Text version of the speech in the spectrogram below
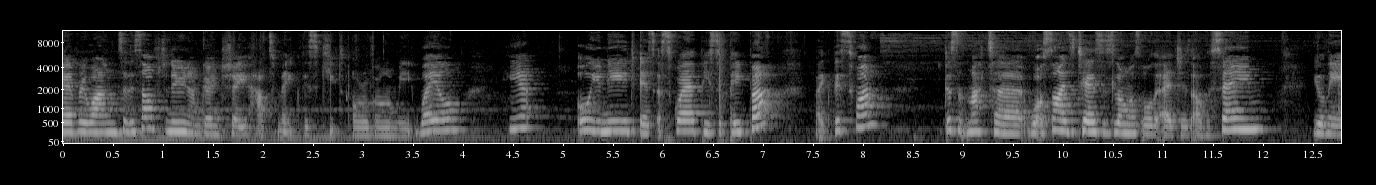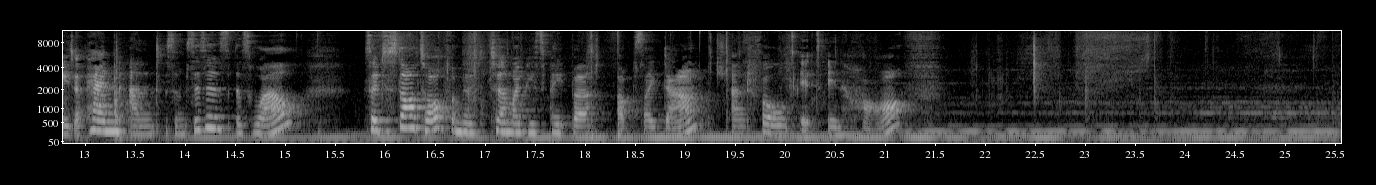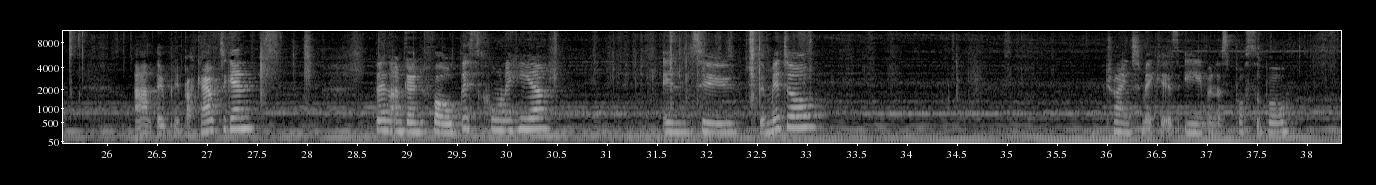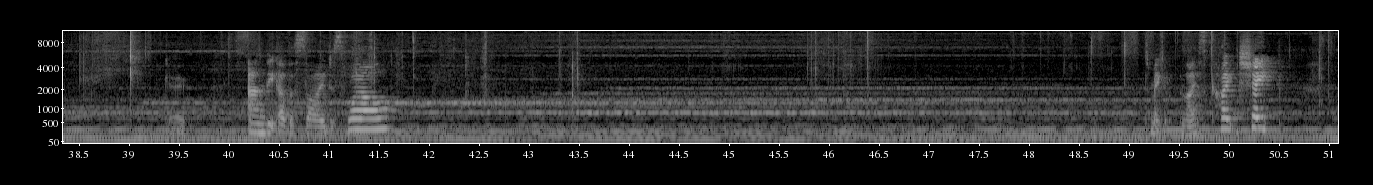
Hi everyone, so this afternoon I'm going to show you how to make this cute origami whale here. All you need is a square piece of paper like this one. Doesn't matter what size it is as long as all the edges are the same. You'll need a pen and some scissors as well. So to start off I'm going to turn my piece of paper upside down and fold it in half. And open it back out again then I'm going to fold this corner here into the middle. Trying to make it as even as possible. Go. And the other side as well. To make a nice kite shape.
